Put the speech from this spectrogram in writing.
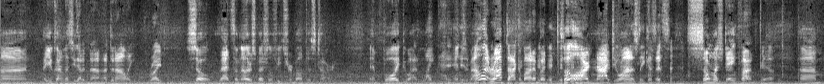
on a Yukon unless you got a, a Denali. right. So that's another special feature about this car. And boy, do I like that engine. I'll let Rob talk about it, but it's a little hard not to, honestly, because it's so much dang fun. Yeah. Um,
